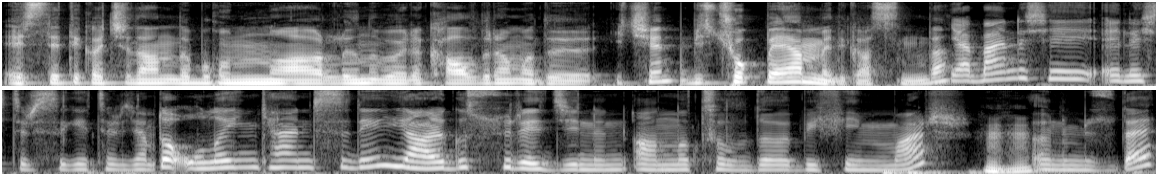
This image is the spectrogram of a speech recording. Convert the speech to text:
estetik açıdan da bu konunun ağırlığını böyle kaldıramadığı için biz çok beğenmedik aslında. Ya ben de şey eleştirisi getireceğim. Da olayın kendisi değil, yargı sürecinin anlatıldığı bir film var Hı hı. önümüzde.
